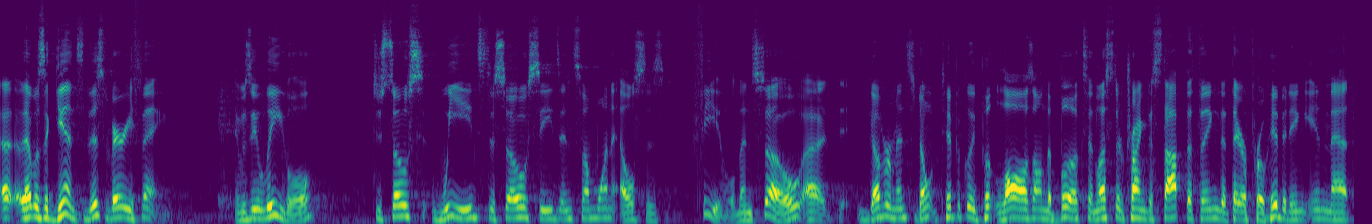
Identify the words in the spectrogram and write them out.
uh, that was against this very thing. It was illegal to sow weeds, to sow seeds in someone else's field. And so, uh, governments don't typically put laws on the books unless they're trying to stop the thing that they're prohibiting in that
